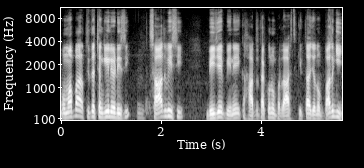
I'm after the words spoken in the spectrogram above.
ਉਮਾ ਭਾਰਤੀ ਤਾਂ ਚੰਗੀ ਲੇਡੀ ਸੀ ਸਾਧ ਵੀ ਸੀ। ਬੀਜੇਪੀ ਨੇ ਇੱਕ ਹੱਦ ਤੱਕ ਉਹਨੂੰ ਬਰਦਾਸ਼ਤ ਕੀਤਾ ਜਦੋਂ ਵੱਧ ਗਈ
